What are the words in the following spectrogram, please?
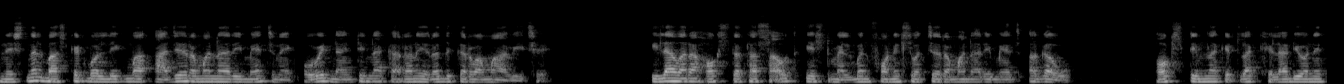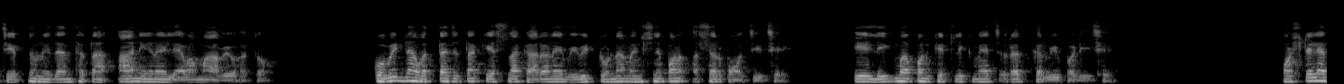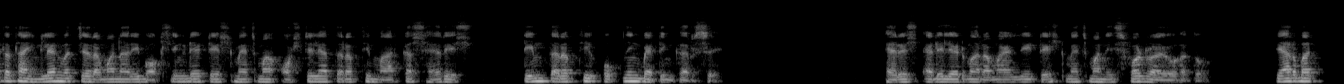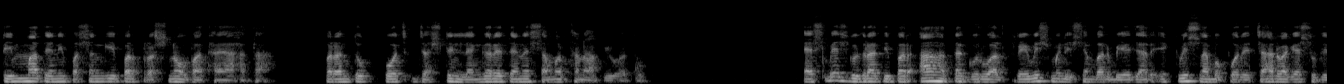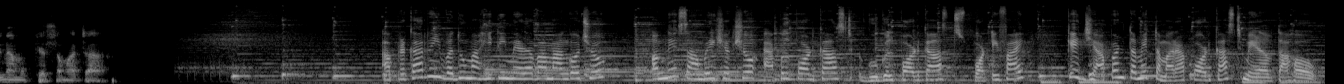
નેશનલ બાસ્કેટબોલ લીગમાં આજે રમાનારી મેચને કોવિડ નાઇન્ટીનના કારણે રદ કરવામાં આવી છે. ઇલાવારા હોક્સ તથા સાઉથ ઇસ્ટ મેલબર્ન ફોનિક્સ વચ્ચે રમાનારી મેચ અગાઉ હોક્સ ટીમના કેટલાક ખેલાડીઓને ચેપનું નિદાન થતાં આ નિર્ણય લેવામાં આવ્યો હતો. કોવિડના વધતા જતા કેસના કારણે વિવિધ ટુર્નામેન્ટ્સને પણ અસર પહોંચી છે. એ લીગમાં પણ કેટલીક મેચ રદ કરવી પડી છે. ઓસ્ટ્રેલિયા તથા ઇંગ્લેન્ડ વચ્ચે રમાનારી બોક્સિંગ ડે ટેસ્ટ મેચમાં ઓસ્ટ્રેલિયા તરફથી માર્કસ હેરિસ ટીમ તરફથી ઓપનિંગ બેટિંગ કરશે. હેરિસ એડિલેડમાં રમાયેલી ટેસ્ટ મેચમાં નિષ્ફળ રહ્યો હતો. ત્યારબાદ ટીમમાં તેની પસંદગી પર પ્રશ્નો ઊભા થયા હતા. પરંતુ કોચ જસ્ટિન લેંગરે તેને સમર્થન આપ્યું હતું. એસબીએસ ગુજરાતી પર આ હતા ગુરુવાર ત્રેવીસમી ડિસેમ્બર બે હજાર એકવીસના બપોરે ચાર વાગ્યા સુધીના મુખ્ય સમાચાર. આ પ્રકારની વધુ માહિતી મેળવવા માંગો છો? અમને સાંભળી શકશો Apple podcast Google podcast Spotify કે જ્યાં પણ તમે તમારા પોડકાસ્ટ મેળવતા હોવ.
